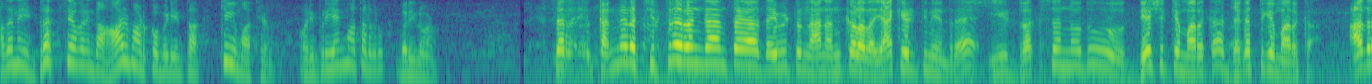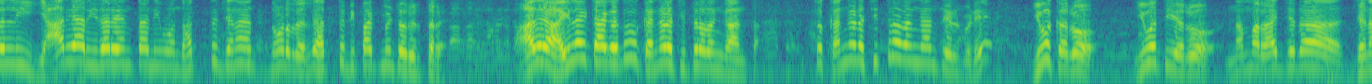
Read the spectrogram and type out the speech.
ಅದನ್ನು ಈ ಡ್ರಗ್ಸ್ ಸೇವನೆಯಿಂದ ಹಾಳು ಮಾಡ್ಕೋಬೇಡಿ ಅಂತ ಕಿವಿ ಮಾತು ಹೇಳಿದ್ರು. ಅವರಿಬ್ಬರು ಏನು ಮಾತಾಡಿದ್ರು? ಬರೀ ನೋಡೋಣ. ಸರ್, ಕನ್ನಡ ಚಿತ್ರರಂಗ ಅಂತ ದಯವಿಟ್ಟು ನಾನು ಅನ್ಕೊಳ್ಳಲ್ಲ. ಯಾಕೆ ಹೇಳ್ತೀನಿ ಅಂದರೆ, ಈ ಡ್ರಗ್ಸ್ ಅನ್ನೋದು ದೇಶಕ್ಕೆ ಮಾರಕ, ಜಗತ್ತಿಗೆ ಮಾರಕ. ಅದರಲ್ಲಿ ಯಾರ್ಯಾರು ಇದ್ದಾರೆ ಅಂತ ನೀವು ಒಂದು ಹತ್ತು ಜನ ನೋಡೋದ್ರಲ್ಲಿ ಹತ್ತು ಡಿಪಾರ್ಟ್ಮೆಂಟ್ ಅವರು ಇರ್ತಾರೆ. ಆದರೆ ಹೈಲೈಟ್ ಆಗೋದು ಕನ್ನಡ ಚಿತ್ರರಂಗ ಅಂತ. ಸೊ ಕನ್ನಡ ಚಿತ್ರರಂಗ ಅಂತ ಹೇಳ್ಬಿಡಿ, ಯುವಕರು ಯುವತಿಯರು ನಮ್ಮ ರಾಜ್ಯದ ಜನ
